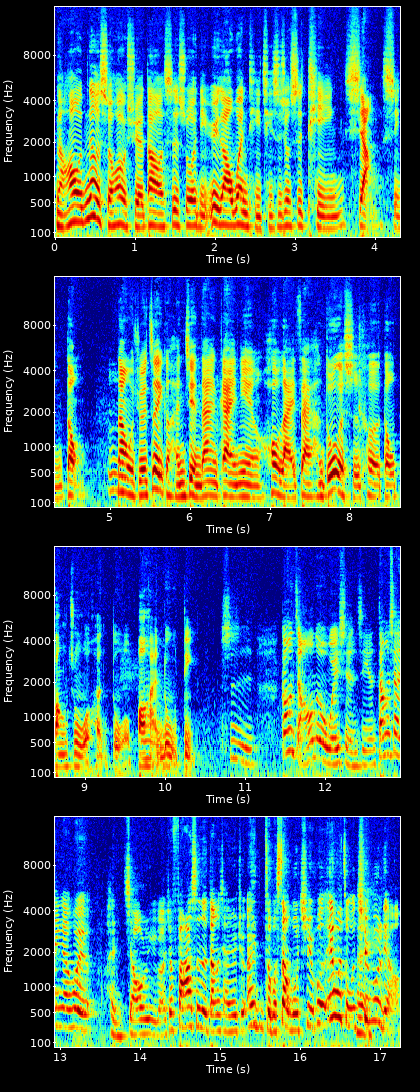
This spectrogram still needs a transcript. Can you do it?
然后那个时候有学到是说，你遇到问题其实就是停、想、行动。那我觉得这个很简单的概念，后来在很多个时刻都帮助我很多，包含陆地。是刚刚讲到那个危险经验，当下应该会很焦虑吧？就发生的当下就觉得，哎，怎么上不去，或者哎，我怎么去不了？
